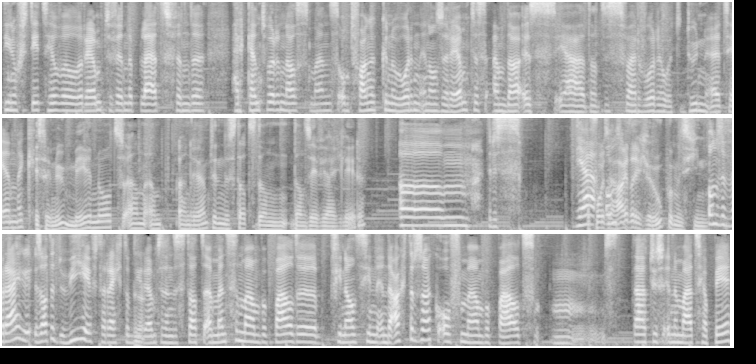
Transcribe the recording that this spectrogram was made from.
die nog steeds heel veel ruimte vinden, plaats vinden, herkend worden als mens, ontvangen kunnen worden in onze ruimtes. En dat is, ja, dat is waarvoor we het doen uiteindelijk. Is er nu meer nood aan, aan, aan ruimte in de stad dan, dan zeven jaar geleden? Um, er is ja, of wordt er harder geroepen misschien? Onze vraag is altijd wie heeft recht op die ja. ruimte in de stad. En mensen met een bepaalde financiën in de achterzak of met een bepaald mm, status in de maatschappij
